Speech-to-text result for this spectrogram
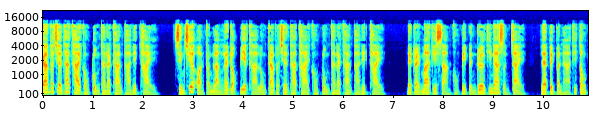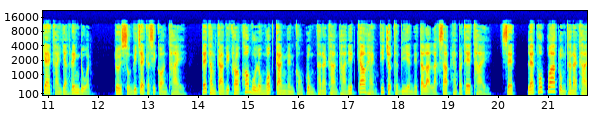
การเผชิญท้าทายของกลุ่มธนาคารพาณิชย์ไทย สินเชื่ออ่อนกำลังและดอกเบี้ยขาลงการเผชิญท้าทายของกลุ่มธนาคารพาณิชย์ไทย ในไตรมาสที่ 3 ของปีเป็นเรื่องที่น่าสนใจ และเป็นปัญหาที่ต้องแก้ไขอย่างเร่งด่วน โดยศูนย์วิจัยกสิกรไทย ได้ทำการวิเคราะห์ข้อมูลลงงบการเงินของกลุ่มธนาคารพาณิชย์ 9 แห่งที่จดทะเบียนในตลาดหลักทรัพย์แห่งประเทศไทยเซ็ตและพบว่ากลุ่มธนาคาร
